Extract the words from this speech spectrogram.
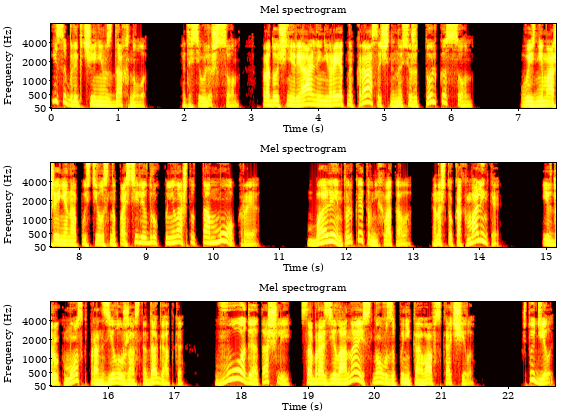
и с облегчением вздохнула. Это всего лишь сон. Правда, очень реальный и невероятно красочный, но все же только сон. В изнеможении она опустилась на постель и вдруг поняла, что там мокрая. Блин, только этого не хватало. Она что, как маленькая? И вдруг мозг пронзила ужасная догадка. «Воды отошли», — сообразила она и снова запаниковав вскочила. Что делать?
